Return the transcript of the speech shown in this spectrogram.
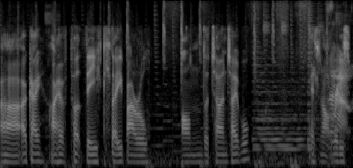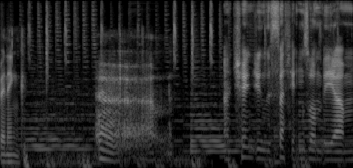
Uh, okay, I have put the clay barrel on the turntable. It's not really spinning. Um, And changing the settings on the um.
